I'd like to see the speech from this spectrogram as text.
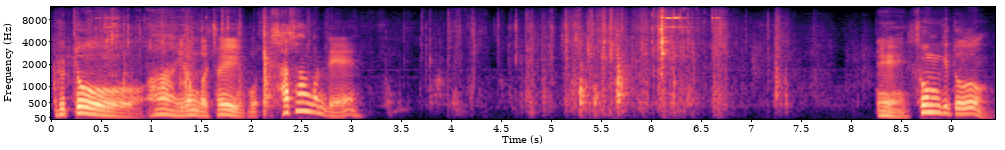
그리고 또, 아, 이런 거, 저희 뭐 사소한 건데, 예, 소음기도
